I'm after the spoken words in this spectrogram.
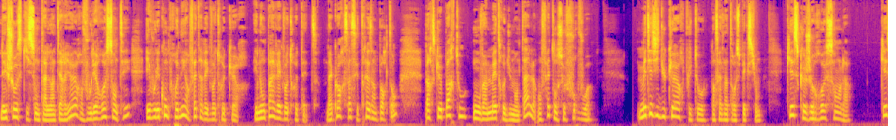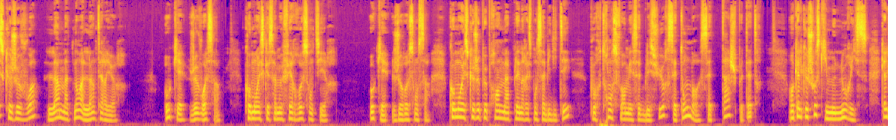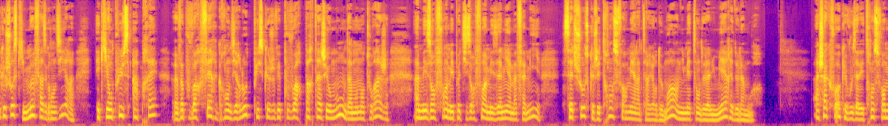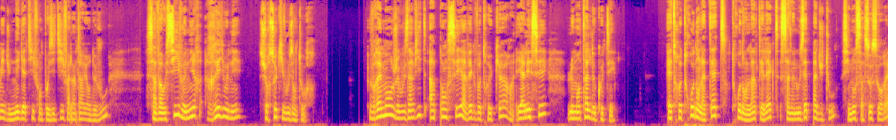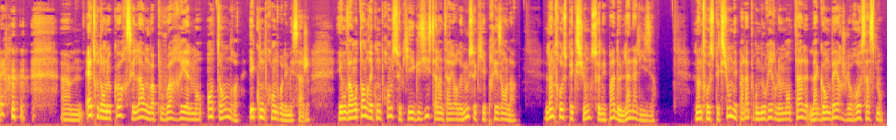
Les choses qui sont à l'intérieur, vous les ressentez et vous les comprenez en fait avec votre cœur et non pas avec votre tête. D'accord? Ça c'est très important parce que partout où on va mettre du mental, en fait on se fourvoie. Mettez-y du cœur plutôt dans cette introspection. Qu'est-ce que je ressens là? Qu'est-ce que je vois là maintenant à l'intérieur? Ok, je vois ça. Comment est-ce que ça me fait ressentir? Ok, je ressens ça. Comment est-ce que je peux prendre ma pleine responsabilité? Pour transformer cette blessure, cette ombre, cette tâche peut-être, en quelque chose qui me nourrisse, quelque chose qui me fasse grandir et qui en plus après euh, va pouvoir faire grandir l'autre puisque je vais pouvoir partager au monde, à mon entourage, à mes enfants, à mes petits-enfants, à mes amis, à ma famille, cette chose que j'ai transformée à l'intérieur de moi en y mettant de la lumière et de l'amour. À chaque fois que vous allez transformer du négatif en positif à l'intérieur de vous, ça va aussi venir rayonner sur ceux qui vous entourent. Vraiment, je vous invite à penser avec votre cœur et à laisser le mental de côté. Être trop dans la tête, trop dans l'intellect, ça ne nous aide pas du tout, sinon ça se saurait. Euh, être dans le corps, c'est là où on va pouvoir réellement entendre et comprendre les messages. Et on va entendre et comprendre ce qui existe à l'intérieur de nous, ce qui est présent là. L'introspection, ce n'est pas de l'analyse. L'introspection n'est pas là pour nourrir le mental, la gamberge, le ressassement.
